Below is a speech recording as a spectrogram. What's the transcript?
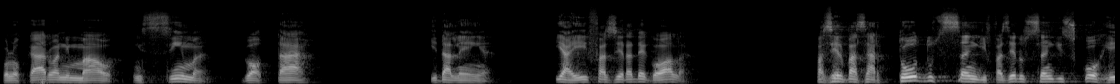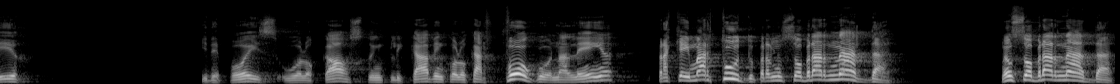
Colocar o animal em cima do altar e da lenha. E aí fazer a degola. Fazer vazar todo o sangue, fazer o sangue escorrer. E depois o holocausto implicava em colocar fogo na lenha para queimar tudo, para não sobrar nada. Não sobrar nada.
